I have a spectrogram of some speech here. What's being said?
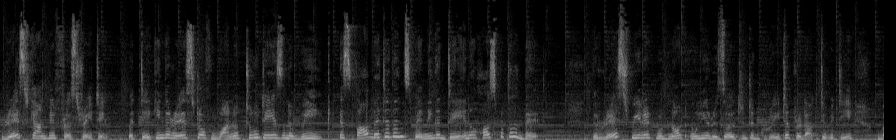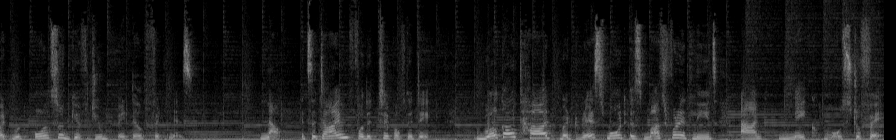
rest can be frustrating, but taking a rest of one or two days in a week is far better than spending a day in a hospital bed. The rest period would not only result into greater productivity but would also give you better fitness. Now, it's a time for the tip of the day. Work out hard, but rest mode is much for athletes and make most of it.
